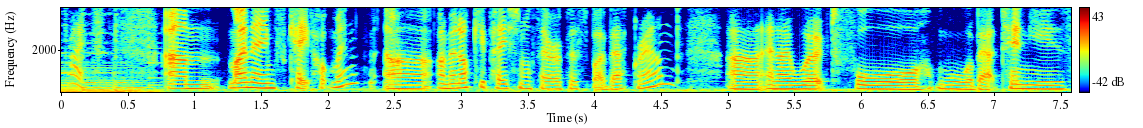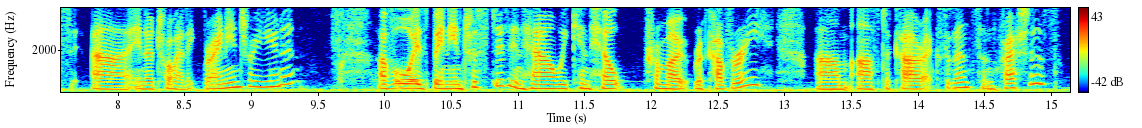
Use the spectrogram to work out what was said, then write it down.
Right. Um, my name's Kate Hopman. Uh, I'm an occupational therapist by background, uh, and I worked for about 10 years uh, in a traumatic brain injury unit. I've always been interested in how we can help promote recovery um, after car accidents and crashes.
